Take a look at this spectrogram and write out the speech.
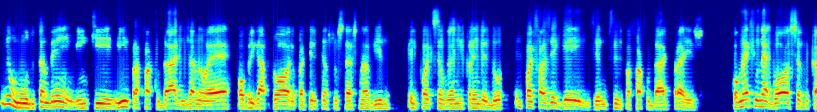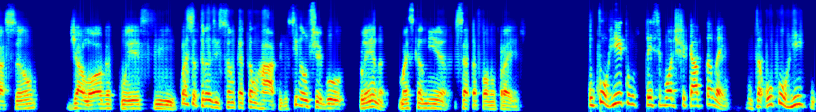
E um mundo também em que ir para a faculdade já não é obrigatório para que ele tenha sucesso na vida. Ele pode ser um grande empreendedor, ele pode fazer games, ele não precisa ir para a faculdade para isso. Como é que o negócio, a educação, dialoga com, esse, com essa transição que é tão rápida? Se não chegou plena, mas caminha, de certa forma, para isso. O currículo tem se modificado também. Então, o currículo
